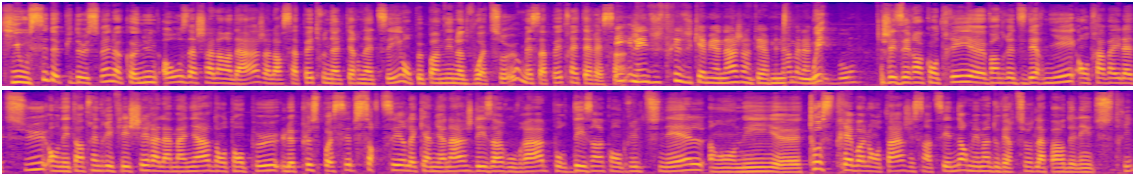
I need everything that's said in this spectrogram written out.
qui aussi depuis deux semaines a connu une hausse d'achalandage. Alors ça peut être une alternative. On peut pas amener notre voiture, mais ça peut être intéressant. Et l'industrie du camionnage en terminant, Madame Oui. Guilbeault? Je les ai rencontrés euh, vendredi dernier. On travaille là-dessus. On est en train de réfléchir à la manière dont on peut le plus possible sortir le camionnage des heures ouvrables pour désencombrer le tunnel. On est euh, tous très volontaires. J'ai senti énormément d'ouverture de la part de l'industrie.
